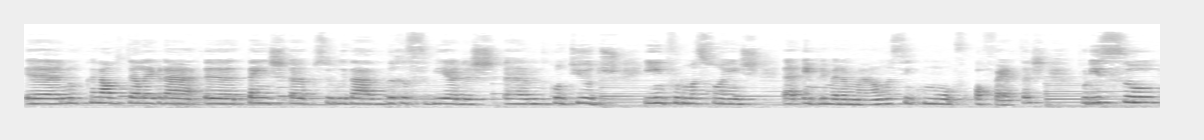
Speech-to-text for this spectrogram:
Uh, no canal do Telegram uh, tens a possibilidade de receberes um, conteúdos e informações uh, em primeira mão, assim como ofertas. Por isso,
